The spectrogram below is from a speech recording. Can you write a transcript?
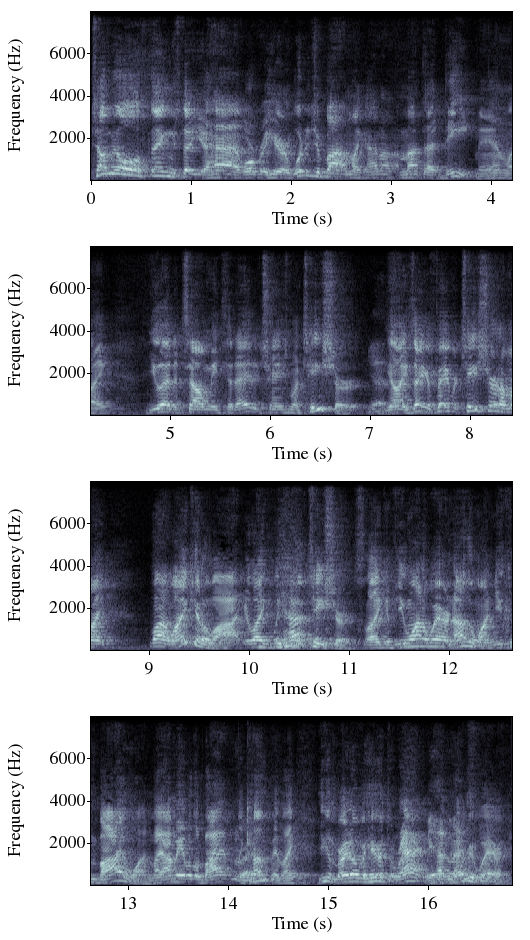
tell me all the things that you have over here. What did you buy? I'm like I don't. I'm not that deep, man. Like you had to tell me today to change my T-shirt. Yes. You know, like, is that your favorite T-shirt? I'm like. Well, I like it a lot. You're like, we have T-shirts. Like, if you want to wear another one, you can buy one. Like, I'm able to buy it from the Right. company. Like, you can right over here at the rack. We have them everywhere.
